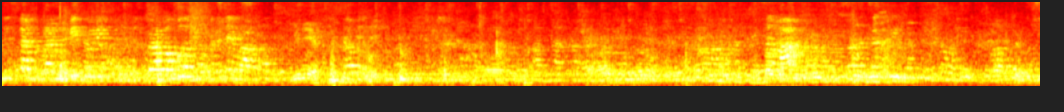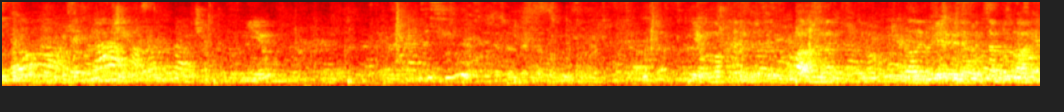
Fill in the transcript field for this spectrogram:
не скаже правильну відповідь, право голосу перейде вам. Ні. Це. Ні. Ні, воно. Але це питання.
